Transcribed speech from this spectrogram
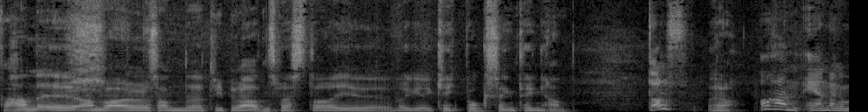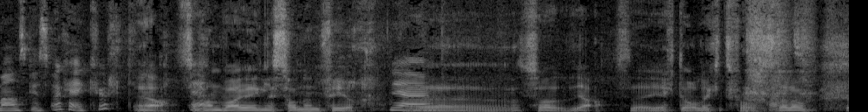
For han, eh, han var jo sånn eh, type verdensmester i noe kickboksing-ting, han. Dolph. Ja. Og han er noe mer skuss. OK, kult. ja, Så Ja. han var jo egentlig sånn en fyr. Ja. Eh, så ja, så det gikk dårlig for Stallone.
